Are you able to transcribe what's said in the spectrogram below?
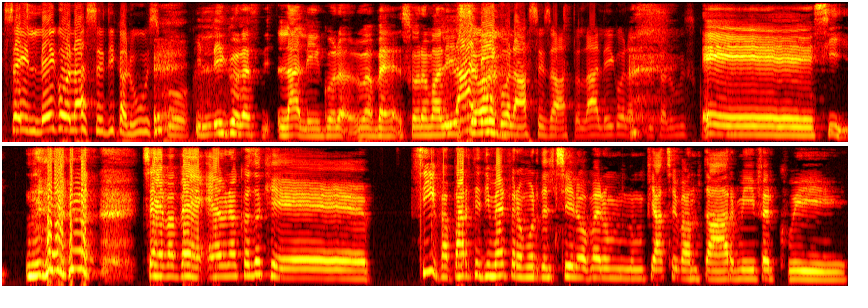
Sei il Legolas di Calusco. Il Legolas, di... la Legolas, vabbè, suona malissimo. La Legolas, esatto, la Legolas di Calusco. E sì. cioè, vabbè, è una cosa che sì, fa parte di me per amor del cielo, a me non, non piace vantarmi, per cui...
